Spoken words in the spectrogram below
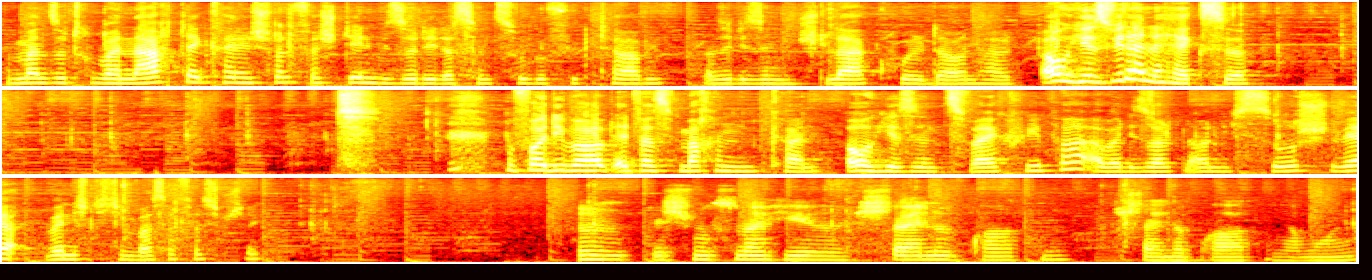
Wenn man so drüber nachdenkt, kann ich schon verstehen, wieso die das hinzugefügt haben. Also diesen Schlag-Cooldown halt. Oh, hier ist wieder eine Hexe. Bevor die überhaupt etwas machen kann. Oh, hier sind zwei Creeper, aber die sollten auch nicht so schwer, wenn ich dich im Wasser feststecke. Und ich muss mal hier Steine braten. Steine braten, ja moin.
